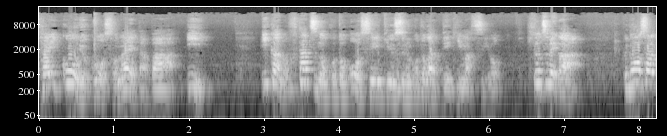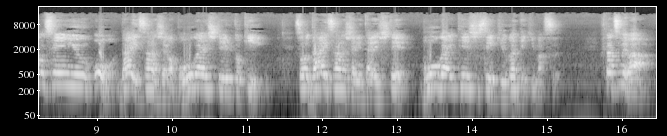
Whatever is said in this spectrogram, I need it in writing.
対抗力を備えた場合、以下の2つのことを請求することができますよ。1つ目が、不動産の占有を第三者が妨害しているとき、その第三者に対して妨害停止請求ができます。二つ目は、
